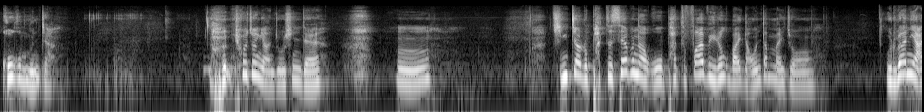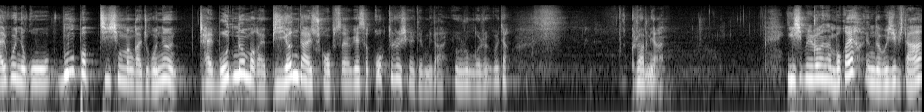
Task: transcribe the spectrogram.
고급 문장. 표정이 안 좋으신데. 음. 진짜로 파트 7하고 파트 5 이런 거 많이 나온단 말이죠. 우리 반이 알고 있는 그 문법 지식만 가지고는 잘 못 넘어가요. 비연다 할 수가 없어요. 그래서 꼭 들으셔야 됩니다. 이런 거를 그죠? 그러면 21번 한번 볼까요? 여러분들 보십시다.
